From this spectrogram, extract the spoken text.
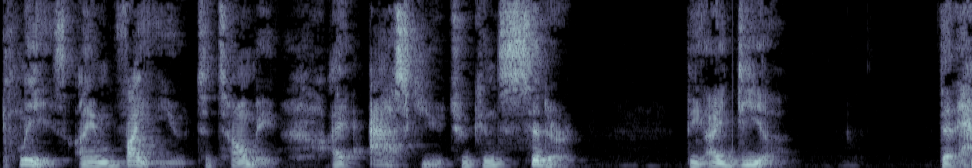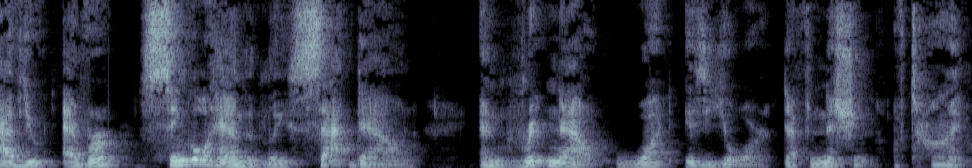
Please, I invite you to tell me. I ask you to consider the idea that have you ever single handedly sat down and written out what is your definition of time?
